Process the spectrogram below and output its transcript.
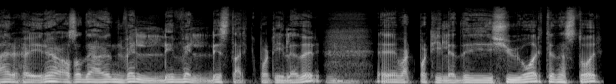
er Høyre. Altså Det er jo en veldig, veldig sterk partileder. Eh, vært partileder i 20 år til neste år.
